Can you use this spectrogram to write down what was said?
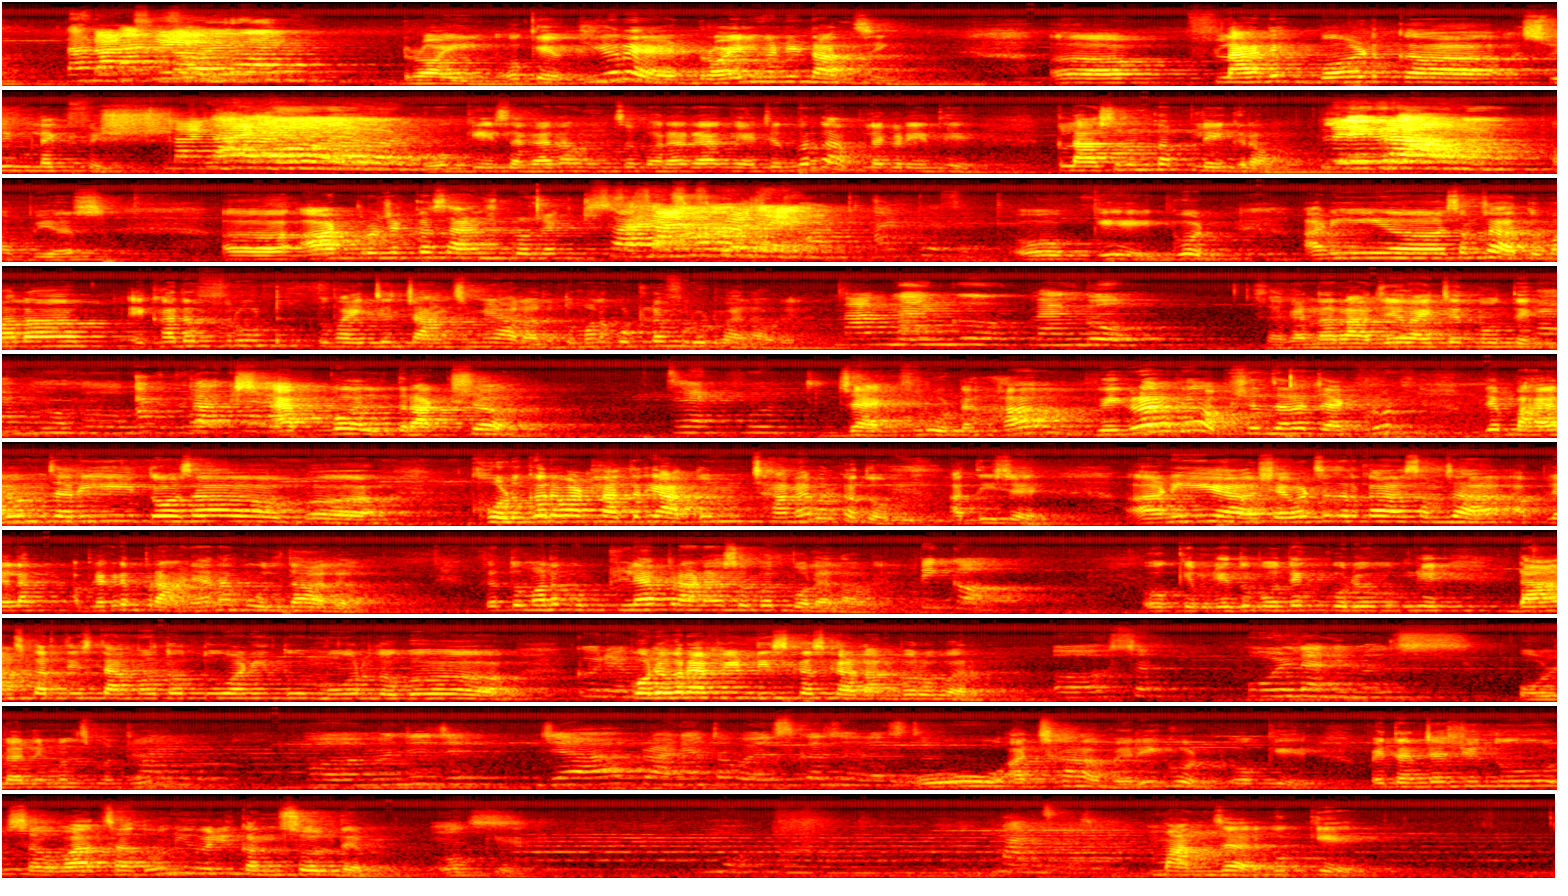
drawing okay clear आहे. ड्रॉइंग आणि डान्सिंग फ्लाय लाईक बर्ड का स्विम लाईक फिश ओके सगळ्यांना उंच भराऱ्या घ्यायच्यात बरं का आपल्याकडे इथे. क्लासरूम का playground playground obvious art project का science project science project okay good आणि समजा तुम्हाला एखादं फ्रूट व्हायचे चान्स मिळाला तर तुम्हाला कुठलं फ्रूट व्हायला आवडेल? मँगो. मँगो. सगळ्यांना राजे व्हायचे बहुतेक. द्राक्ष. ऍपल द्राक्ष. जॅकफ्रूट. जॅकफ्रूट. हा वेगळा ऑप्शन जरा जॅकफ्रूट. म्हणजे बाहेरून जरी तो असा खोडकर वाटला तरी आतून छान आहे बरं का तो अतिशय. आणि अ, शेवटचं जर का समजा आपल्याला आपल्याकडे प्राण्यांना बोलता आलं तर तुम्हाला कुठल्या प्राण्यासोबत बोलायला आवडेल? पिकॉक. ओके म्हणजे तू बहुतेक कोरिओ म्हणजे डान्स करतेस त्यामुळे तो तू आणि तू मोर दोघं कोरिओग्राफी डिस्कस करणार बरोबर. Old animals. ओल्ड ॲनिमल्स म्हणजे? म्हणजे जे ज्या प्राणी आता वयस्कर झाले ओ अच्छा व्हेरी गुड ओके. म्हणजे त्यांच्याशी तू संवाद साधून you will console them okay. मांजर ओके.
